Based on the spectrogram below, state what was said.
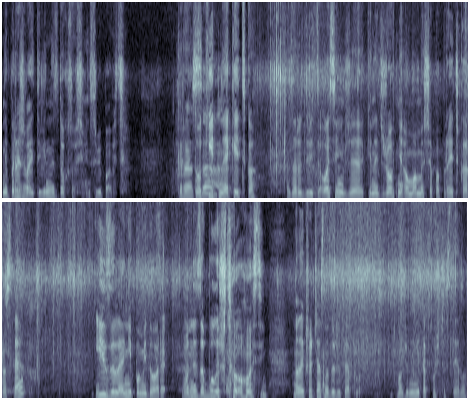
Не переживайте, він не здох зовсім, він собі бавиться. Краса. То кіт, не кицька. А зараз дивіться, осінь вже кінець жовтня, а в мами ще папричка росте. І зелені помідори. Вони забули, що осінь. Ну, але якщо чесно, дуже тепло. Може, мені так пощастило.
